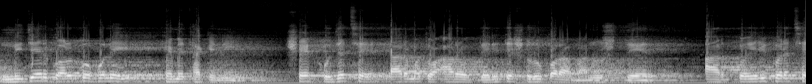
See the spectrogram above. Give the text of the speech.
নিজের গল্প বলেই থেমে থাকেনি। সে খুঁজেছে তার মতো আরও দেরিতে শুরু করা মানুষদের আর তৈরি করেছে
